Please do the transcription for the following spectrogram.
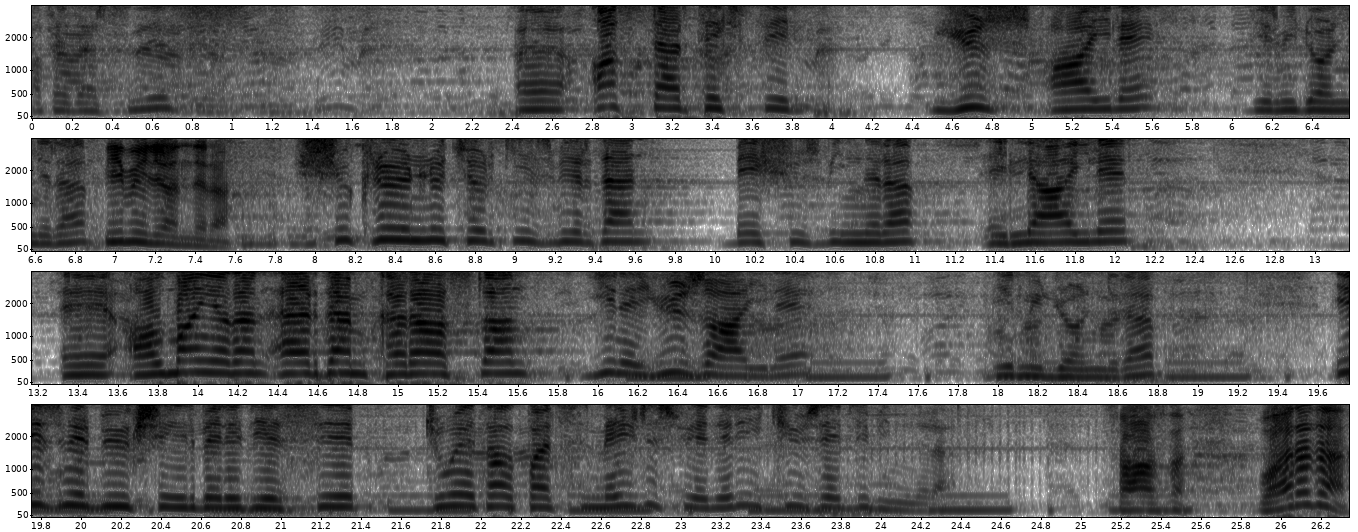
affedersiniz e, Aster Tekstil 100 aile 1 milyon lira. 1 milyon lira. Şükrü Ünlü Türk İzmir'den 500 bin lira 50 aile. Ee, Almanya'dan Erdem Karaaslan yine 100 aile 1 milyon lira. İzmir Büyükşehir Belediyesi Cumhuriyet Halk Partisi meclis üyeleri 250 bin lira. Sağ olsun. Bu arada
